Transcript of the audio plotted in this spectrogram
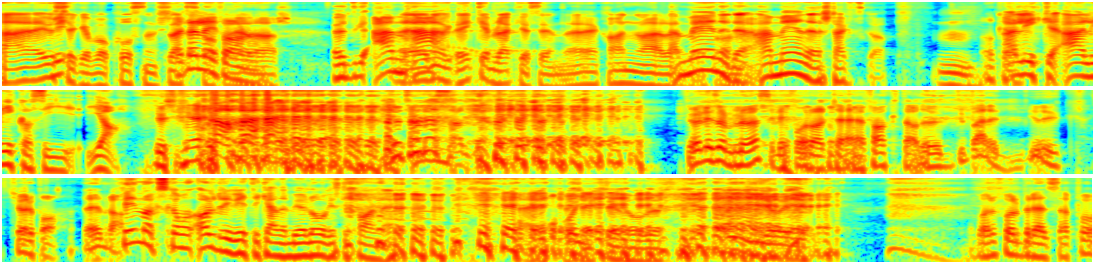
Jeg er usikker på hvordan Eller slektskap er der. Jeg, vet jeg, Det er nok ikke Brekke sin, det kan være jeg mener det. Jeg mener det er slektskap. Mm. Okay. Jeg, liker, jeg liker å si ja. Du tror det er sant? Du er sånn løselig i forhold til fakta. Du, du bare du kjører på. Det er bra. Finnmark skal man aldri vite hvem den biologiske faren er. Oi, oi, oi. Bare forbered seg på,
